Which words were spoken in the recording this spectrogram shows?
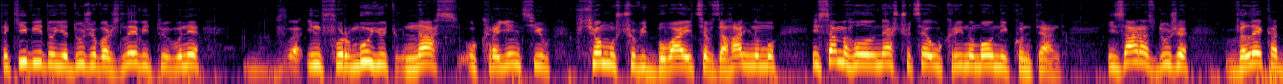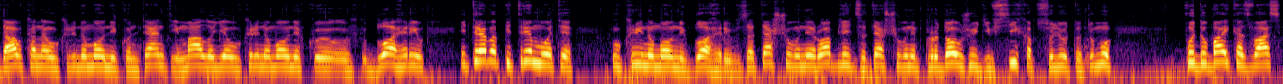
такі відео є дуже важливі. Вони інформують нас, українців, всьому, що відбувається в загальному. І саме головне, що це україномовний контент. І зараз дуже велика давка на україномовний контент, і мало є україномовних е, блогерів. І треба підтримувати україномовних блогерів за те, що вони роблять, за те, що вони продовжують і всіх абсолютно. Тому Подобайка з вас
